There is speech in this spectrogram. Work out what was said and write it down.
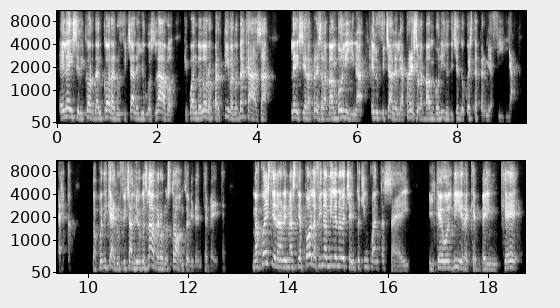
e lei si ricorda ancora l'ufficiale jugoslavo che quando loro partivano da casa lei si era presa la bambolina e l'ufficiale le ha preso la bambolina dicendo questa è per mia figlia. Ecco, dopodiché l'ufficiale jugoslavo era uno stronzo evidentemente. Ma questi erano rimasti a Pola fino al 1956 il che vuol dire che benché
